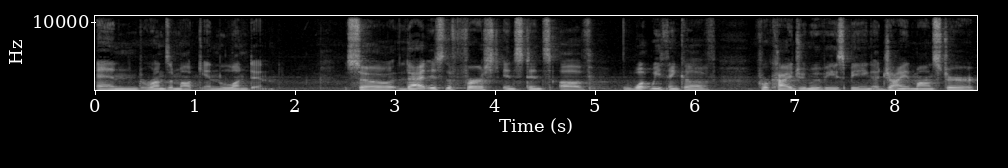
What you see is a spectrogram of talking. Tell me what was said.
and runs amok in London. So that is the first instance of what we think of for kaiju movies being a giant monster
